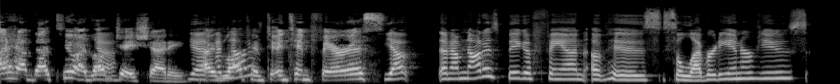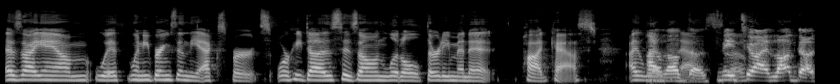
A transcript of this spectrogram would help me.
I have that too. I love yeah. Jay Shetty. Yeah, I I'm love him too. And Tim Ferriss. Yep. And I'm not as big a fan of his celebrity interviews as I am with when he brings in the experts or he does his own little 30 minute podcast. I love, I love that, those. So. Me too. I love those.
